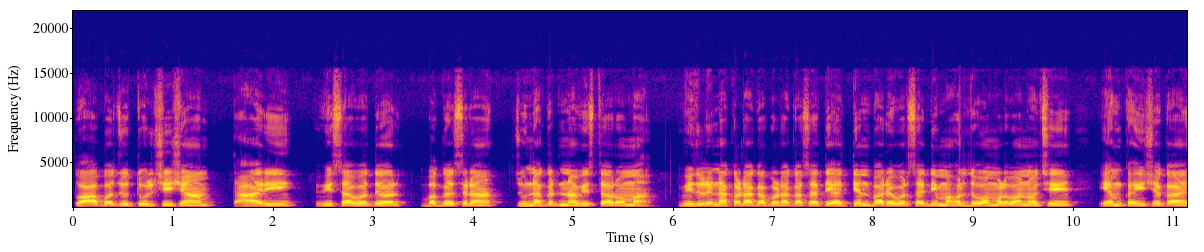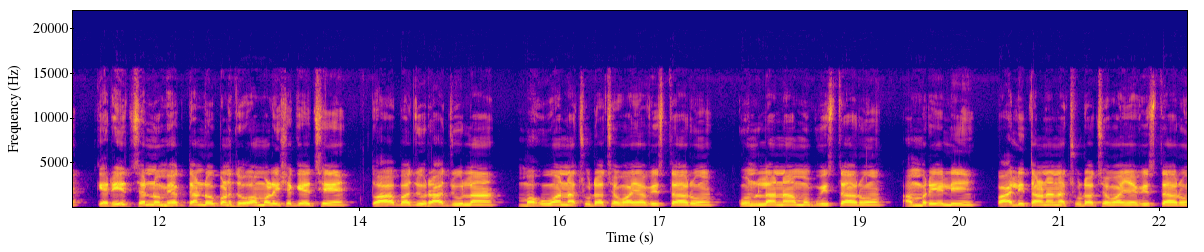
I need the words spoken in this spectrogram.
તો આ બાજુ તુલસીશ્યામ, ધારી, વિસાવદર, બગસરા, જૂનાગઢના વિસ્તારોમાં વીજળીના કડાકા ભડાકા સાથે અત્યંત ભારે વરસાદી માહોલ જોવા મળવાનો છે. એમ કહી શકાય કે રીતસરનું મેઘતાંડવ પણ જોવા મળી શકે છે. તો આ બાજુ રાજુલા, મહુવાના છૂટાછવાયા વિસ્તારો કુંડલાના નામક વિસ્તારો, અમરેલી, પાલીતાણાના છૂટાછવાયા વિસ્તારો,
